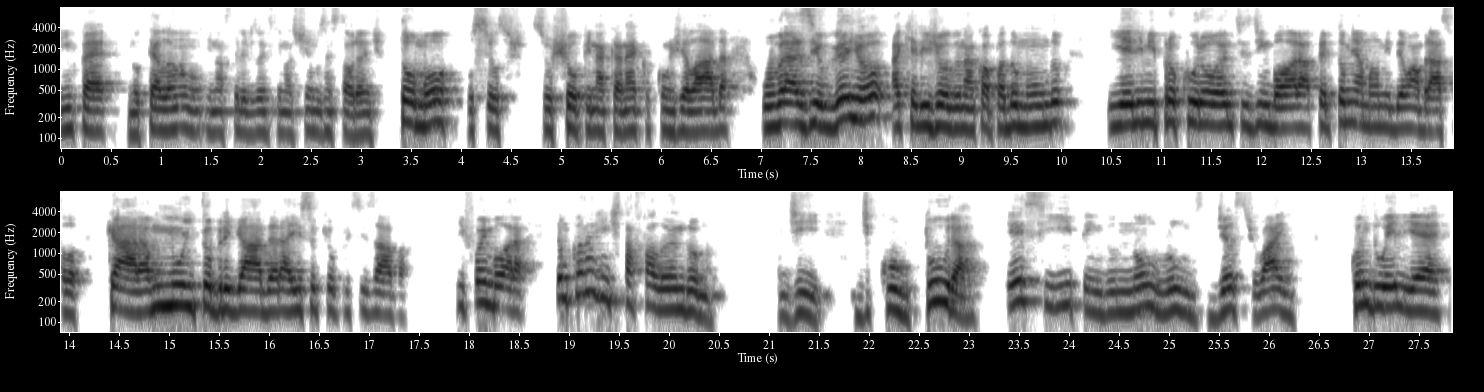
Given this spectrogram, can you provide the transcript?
em pé, no telão e nas televisões que nós tínhamos no restaurante, tomou o seu, seu chopp na caneca congelada. O Brasil ganhou aquele jogo na Copa do Mundo e ele me procurou antes de ir embora, apertou minha mão, me deu um abraço, falou: Cara, muito obrigado, era isso que eu precisava. E foi embora. Então, quando a gente está falando de, de cultura, esse item do No Rules, Just Right, quando ele é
